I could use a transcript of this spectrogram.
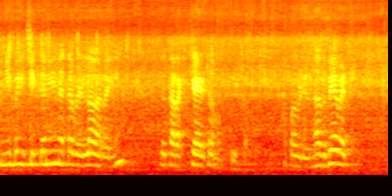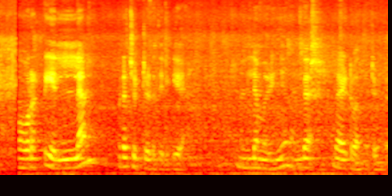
ഇനിയിപ്പോൾ ഈ ചിക്കനിൽ നിന്നൊക്കെ വെള്ളം ഇറങ്ങി ഇത് കറക്റ്റായിട്ട് നമുക്ക് കിട്ടും. അപ്പോൾ അവിടെ നിന്ന് അത് വേവട്ടെ ഉരട്ടി എല്ലാം ഇവിടെ ചുറ്റെടുത്തിരിക്കുക നല്ല മുഴിഞ്ഞ് നല്ല ഇതായിട്ട് വന്നിട്ടുണ്ട്.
